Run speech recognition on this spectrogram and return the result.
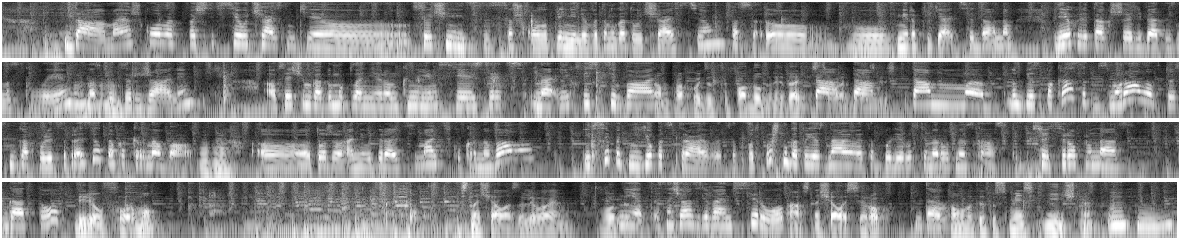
Да, моя школа, почти все участники, э, все ученицы со школы приняли в этом году участие э, в, в мероприятии данном. Приехали также ребята из Москвы, нас поддержали. А в следующем году мы планируем к ним съездить на их фестиваль. Там проходит подобный, да, фестиваль да. бразильский? Там, э, ну, без покрасок, без муралов, то есть не как в улице Бразил, там как карнавал. Мгм. Э, тоже они выбирают тематику карнавала, и все под нее подстраиваются. Вот в прошлом году, я знаю, это были русские народные сказки. Все, сироп у нас готов. Берем форму. Сначала заливаем вот Нет, этот... сначала заливаем сироп. А, сначала сироп, Да. потом вот эту смесь яичную. Мгм.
